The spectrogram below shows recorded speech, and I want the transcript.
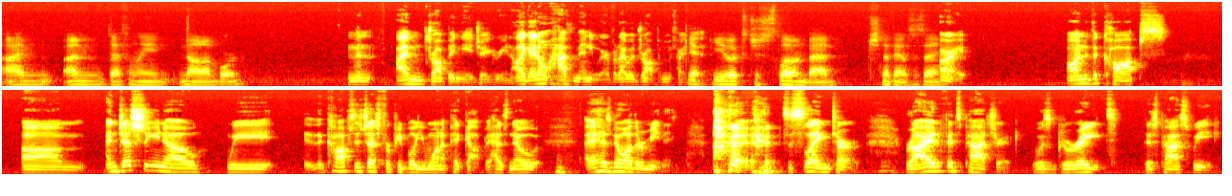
I'm I'm definitely not on board. And then I'm dropping AJ Green. Like I don't have him anywhere, but I would drop him if I Yeah, did. Yeah, he looks just slow and bad. Just nothing else to say. All right, on to the cops. Um, and just so you know, we the cops is just for people you want to pick up. It has no, it has no other meaning. it's a slang term. Ryan Fitzpatrick was great this past week,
